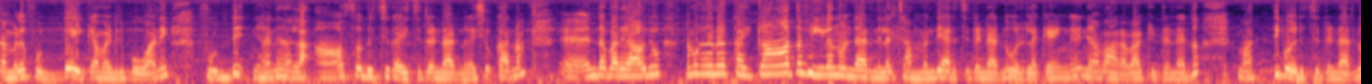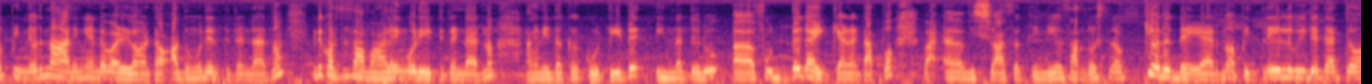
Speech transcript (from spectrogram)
നമ്മൾ ഫുഡ് കഴിക്കാൻ വേണ്ടിയിട്ട് പോവാണ്. ഫുഡ് ഞാൻ നല്ല ആസ്വദിച്ച് കഴിച്ചിട്ടുണ്ടായിരുന്നു. കഴിച്ചു കാരണം എന്താ പറയുക ഒരു നമുക്കങ്ങനെ കഴിക്കാത്ത ഫീലൊന്നും ഉണ്ടായിരുന്നില്ല. ചമ്മന്തി അരച്ചിട്ടുണ്ടായിരുന്നു ഉരുളക്കിഴങ്ങ് ഞാൻ വറവാക്കിയിട്ടുണ്ടായിരുന്നു മത്തി പൊരിച്ചിട്ടുണ്ടായിരുന്നു പിന്നെ ഒരു നാരങ്ങേന്റെ വെള്ളം കേട്ടോ അതും കൂടി എടുത്തിട്ടുണ്ടായിരുന്നു. പിന്നെ കുറച്ച് സവാളയും കൂടി ഇട്ടിട്ടുണ്ടായിരുന്നു. അങ്ങനെ ഇതൊക്കെ കൂട്ടിയിട്ട് ഇന്നത്തെ ഒരു ഫുഡ് കഴിക്കുകയാണ് കേട്ടോ. അപ്പോൾ വിശ്വാസത്തിന്റെയും സന്തോഷത്തിന്റെയും ഒക്കെ ഒരു ഡേ ആയിരുന്നു. അപ്പോൾ ഇത്രയേ ഉള്ളൂ വീഡിയോ ടാറ്റോ.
